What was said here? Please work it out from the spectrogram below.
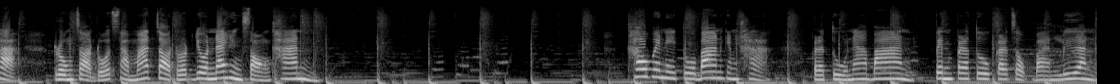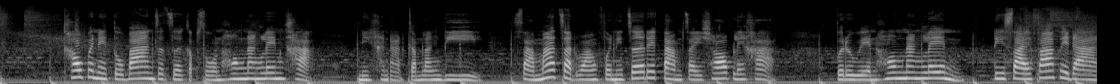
ค่ะ โรงจอดรถสามารถจอดรถยนต์ได้ถึง 2 คัน เข้าไปในตัวบ้านกันค่ะ ประตูหน้าบ้านเป็นประตูกระจกบานเลื่อน เข้าไปในตัวบ้านจะเจอกับโซนห้องนั่งเล่นค่ะ มีขนาดกำลังดี สามารถจัดวางเฟอร์นิเจอร์ได้ตามใจชอบเลยค่ะ บริเวณห้องนั่งเล่น ดีไซน์ฝ้าเพดาน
